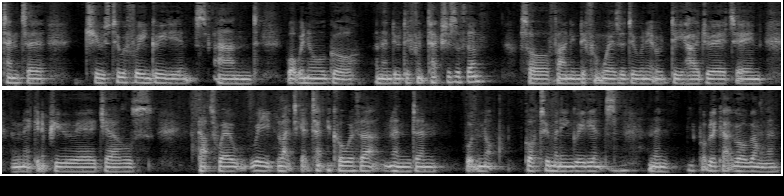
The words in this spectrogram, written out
tend to choose two or three ingredients and what we know will go, and then do different textures of them. So finding different ways of doing it dehydrating and making a puree, gels. That's where we like to get technical with that, and um, but not go too many ingredients, and then you probably can't go wrong then.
